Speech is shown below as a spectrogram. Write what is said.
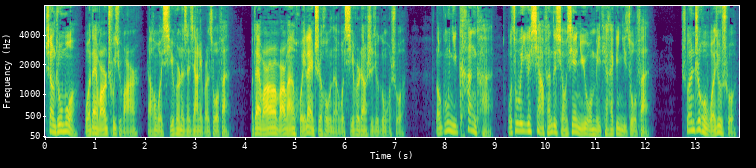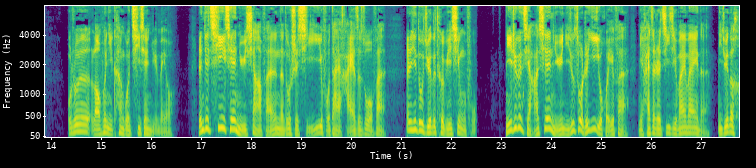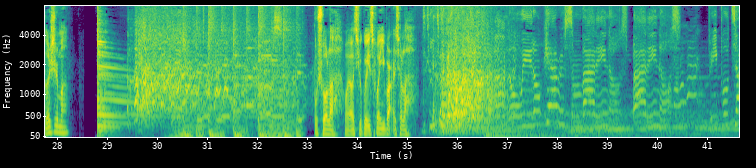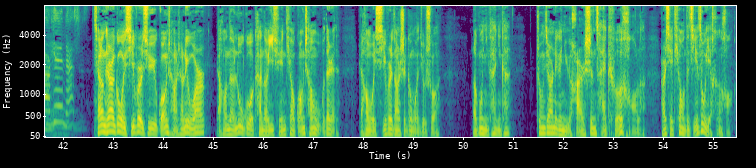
上周末我带娃出去玩，然后我媳妇呢在家里边做饭。我带娃玩完回来之后呢，我媳妇当时就跟我说：“老公，你看看我作为一个下凡的小仙女，我每天还给你做饭。”说完之后我就说：“我说老婆，你看过七仙女没有？人家七仙女下凡那都是洗衣服、带孩子、做饭，人家都觉得特别幸福。你这个假仙女，你就做这一回饭，你还在这唧唧歪歪的，你觉得合适吗？”不说了，我要去跪搓衣板去了。前两天跟我媳妇儿去广场上遛弯然后呢，路过看到一群跳广场舞的人，然后我媳妇儿当时跟我就说：“老公，你看，你看，中间那个女孩身材可好了，而且跳的节奏也很好。”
